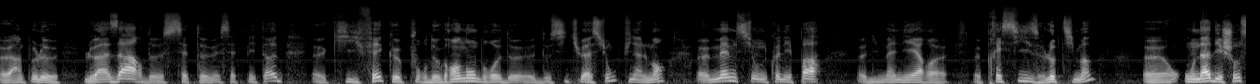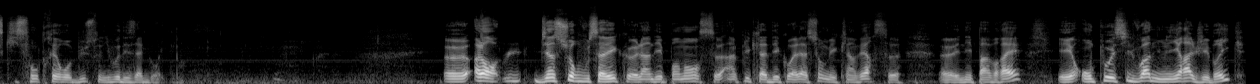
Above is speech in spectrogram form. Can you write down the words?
euh, un peu le, hasard de cette, méthode euh, qui fait que pour de grands nombres de situations, finalement, même si on ne connaît pas d'une manière précise l'optimum, on a des choses qui sont très robustes au niveau des algorithmes. Euh, alors, bien sûr, vous savez que l'indépendance implique la décorrélation, mais que l'inverse euh, n'est pas vrai. Et on peut aussi le voir d'une manière algébrique.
